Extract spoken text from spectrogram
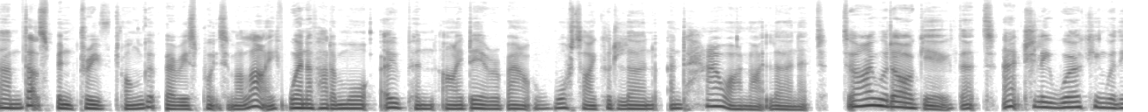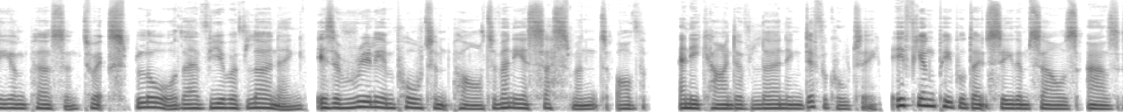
Um, that's been proved wrong at various points in my life when I've had a more open idea about what I could learn and how I might learn it. So I would argue that actually working with a young person to explore their view of learning is a really important part of any assessment of any kind of learning difficulty. If young people don't see themselves as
